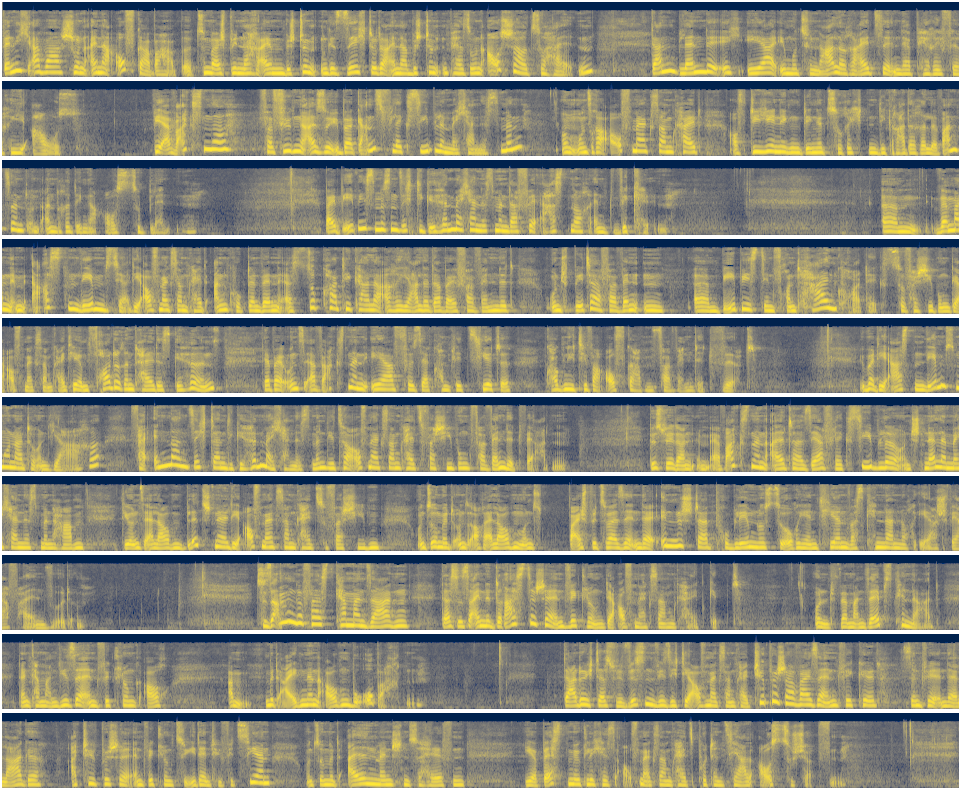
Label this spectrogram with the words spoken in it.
Wenn ich aber schon eine Aufgabe habe, zum Beispiel nach einem bestimmten Gesicht oder einer bestimmten Person Ausschau zu halten, dann blende ich eher emotionale Reize in der Peripherie aus. Wir Erwachsene verfügen also über ganz flexible Mechanismen, um unsere Aufmerksamkeit auf diejenigen Dinge zu richten, die gerade relevant sind und andere Dinge auszublenden. Bei Babys müssen sich die Gehirnmechanismen dafür erst noch entwickeln. Ähm, wenn man im ersten Lebensjahr die Aufmerksamkeit anguckt, dann werden erst subkortikale Areale dabei verwendet und später verwenden ähm, Babys den frontalen Kortex zur Verschiebung der Aufmerksamkeit, hier im vorderen Teil des Gehirns, der bei uns Erwachsenen eher für sehr komplizierte kognitive Aufgaben verwendet wird. Über die ersten Lebensmonate und Jahre verändern sich dann die Gehirnmechanismen, die zur Aufmerksamkeitsverschiebung verwendet werden. Bis wir dann im Erwachsenenalter sehr flexible und schnelle Mechanismen haben, die uns erlauben, blitzschnell die Aufmerksamkeit zu verschieben und somit uns auch erlauben, uns beispielsweise in der Innenstadt problemlos zu orientieren, was Kindern noch eher schwer fallen würde. Zusammengefasst kann man sagen, dass es eine drastische Entwicklung der Aufmerksamkeit gibt. Und wenn man selbst Kinder hat, dann kann man diese Entwicklung auch mit eigenen Augen beobachten. Dadurch, dass wir wissen, wie sich die Aufmerksamkeit typischerweise entwickelt, sind wir in der Lage, atypische Entwicklung zu identifizieren und somit allen Menschen zu helfen, ihr bestmögliches Aufmerksamkeitspotenzial auszuschöpfen.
